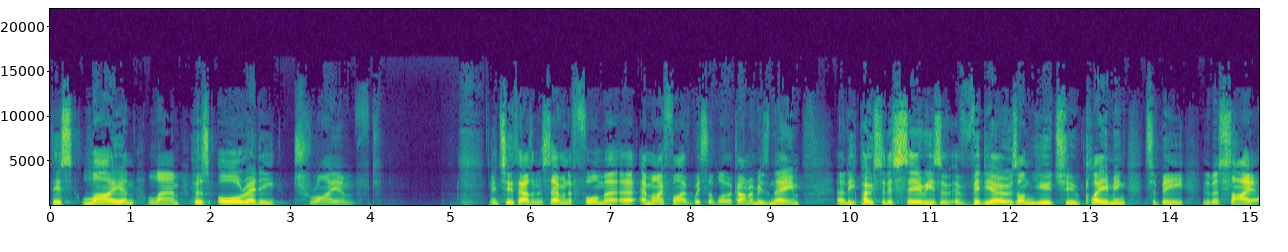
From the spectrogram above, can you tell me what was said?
this lion lamb has already triumphed. In 2007, a former uh, MI5 whistleblower, I can't remember his name, and he posted a series of, of videos on YouTube claiming to be the Messiah.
